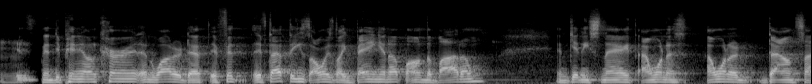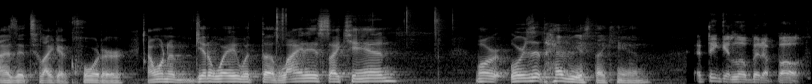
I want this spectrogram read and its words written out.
mm-hmm. and depending on current and water depth, if it if that thing's always like banging up on the bottom and getting snagged, I want to I want to downsize it to like a quarter. I want to get away with the lightest I can or or is it heaviest I can? I think a little bit of both.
